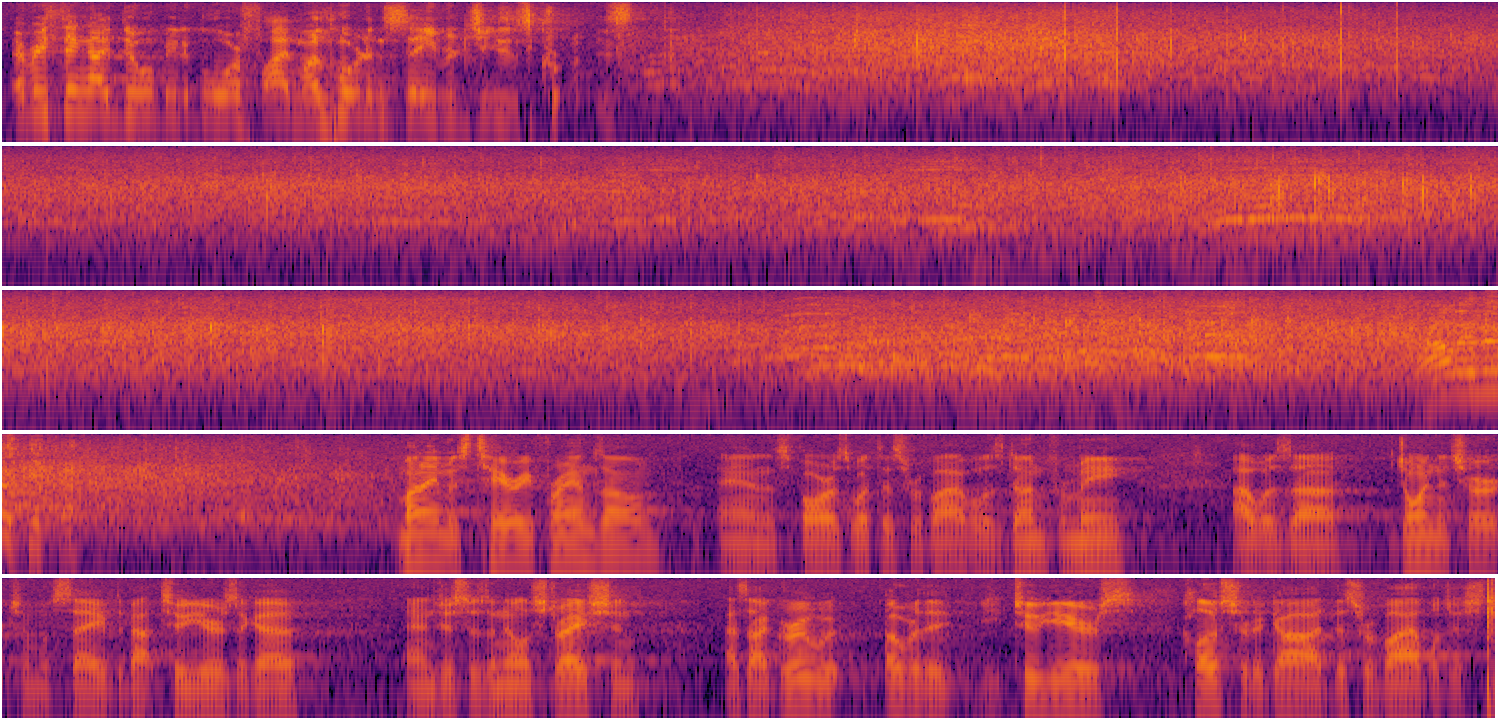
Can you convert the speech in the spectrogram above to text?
everything I do will be to glorify my Lord and Savior Jesus Christ. Hallelujah. My name is Terry Franzone, and as far as what this revival has done for me, I was uh, joined the church and was saved about two years ago. And just as an illustration, as I grew over the two years closer to God, this revival just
